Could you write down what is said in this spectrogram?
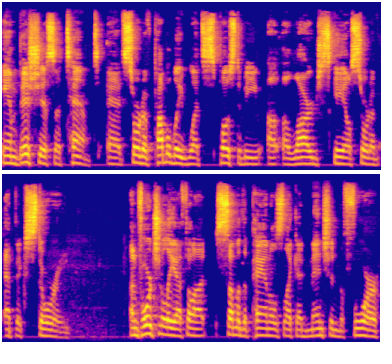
ambitious attempt at sort of probably what's supposed to be a, a large scale sort of epic story. Unfortunately, I thought some of the panels, like I'd mentioned before,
